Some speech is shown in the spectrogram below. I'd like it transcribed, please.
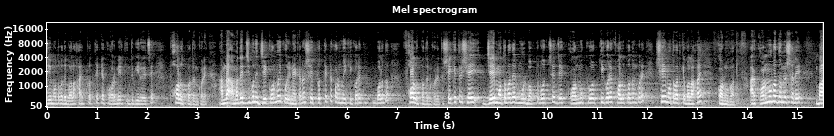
যে মতবাদে বলা হয় প্রত্যেকটা কর্মের কিন্তু কি রয়েছে? ফল উৎপাদন করে। আমরা আমাদের জীবনে যে কর্মই করি না কেন, সেই প্রত্যেকটা কর্মই কি করে বলতো? ফল উৎপাদন করে। তো সেক্ষেত্রে সেই যে মতবাদের মূল বক্তব্য হচ্ছে যে কর্ম কি করে ফল উৎপাদন করে, সেই মতবাদকে বলা হয় কর্মবাদ। আর কর্মবাদ অনুসারে, বা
